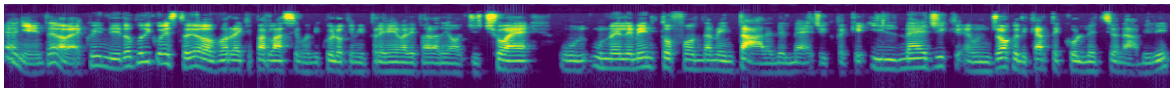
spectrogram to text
E niente, vabbè, quindi dopo di questo io vorrei che parlassimo di quello che mi premeva di parlare oggi, cioè un, un, elemento fondamentale del Magic, perché il Magic è un gioco di carte collezionabili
